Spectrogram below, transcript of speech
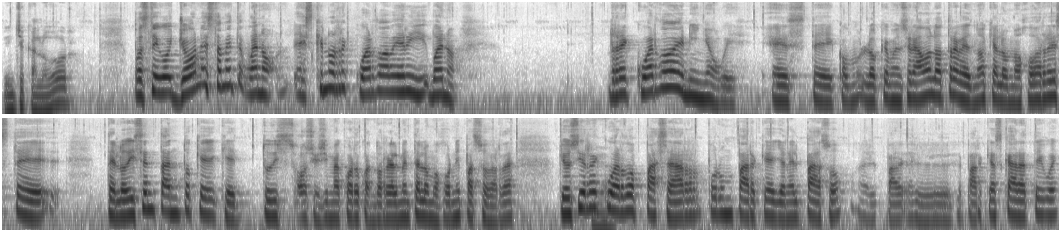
pinche calor. Pues te digo, yo honestamente, bueno, es que no recuerdo haber y bueno, recuerdo de niño, güey. Este, como lo que mencionamos la otra vez, ¿no? Que a lo mejor este te lo dicen tanto que, que tú dices, oh, sí, sí me acuerdo, cuando realmente a lo mejor ni pasó, ¿verdad? Yo sí recuerdo pasar por un parque allá en El Paso, el, parque Ascárate, güey.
